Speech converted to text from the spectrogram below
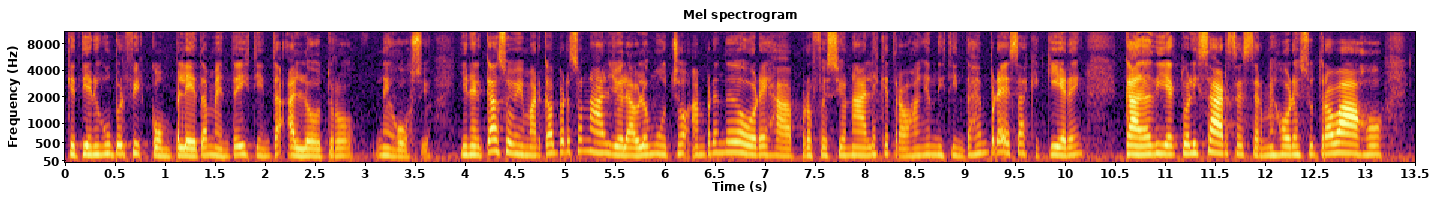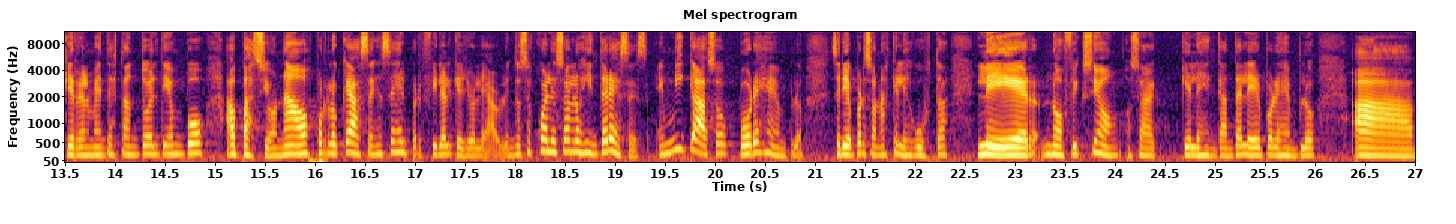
que tienen un perfil completamente distinto al otro negocio. Y en el caso de mi marca personal, yo le hablo mucho a emprendedores, a profesionales que trabajan en distintas empresas, que quieren cada día actualizarse, ser mejor en su trabajo, que realmente están todo el tiempo apasionados por lo que hacen. Ese es el perfil al que yo le hablo. Entonces, ¿cuáles son los intereses? En mi caso, por ejemplo, sería personas que les gusta leer no ficción, o sea, que les encanta leer, por ejemplo, a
